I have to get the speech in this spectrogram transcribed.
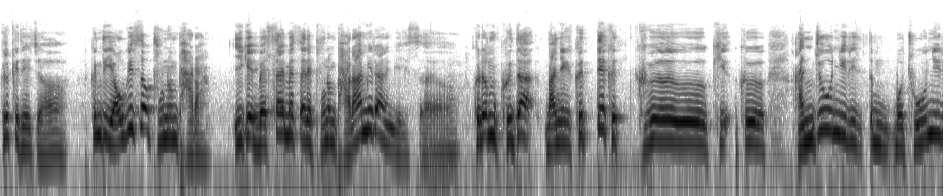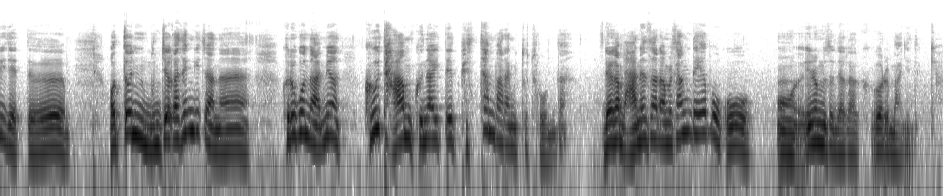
그렇게 되죠. 근데 여기서 부는 바람. 이게 몇 살 몇 살에 부는 바람이라는 게 있어요. 그러면 그다 만약에 그때 그 그 그 안 좋은 일이 됐든 뭐 좋은 일이 됐든 어떤 문제가 생기잖아. 그러고 나면 그 다음 그 나이 때 비슷한 바람이 또 들어온다. 내가 많은 사람을 상대해보고 어 이러면서 내가 그거를 많이 느껴요.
